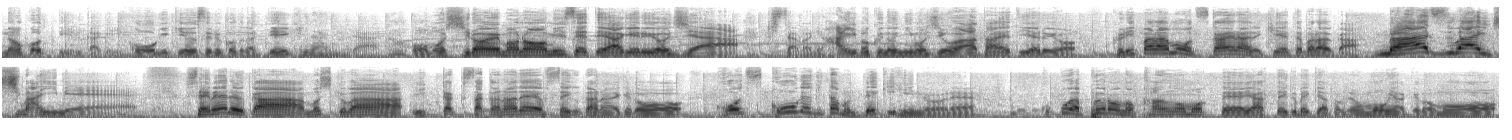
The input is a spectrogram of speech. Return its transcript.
残っている限り攻撃をすることができないんだ。面白いものを見せてあげるよじゃあ。貴様に敗北の2文字を与えてやるよ。クリパラもう使えないで消えてもらうか。まずは1枚目。攻めるかもしくは一角魚で防ぐかないけどこいつ攻撃多分できひんのよね。ここはプロの勘を持ってやっていくべきだと思うんやけども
